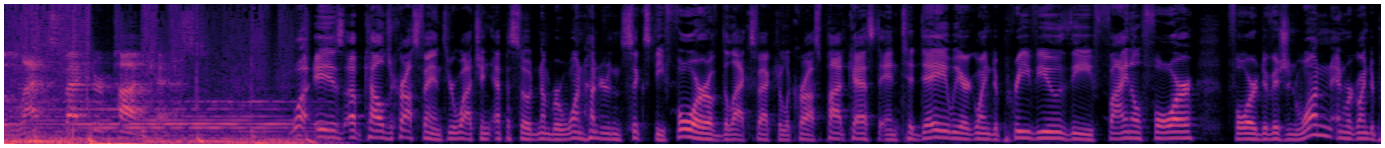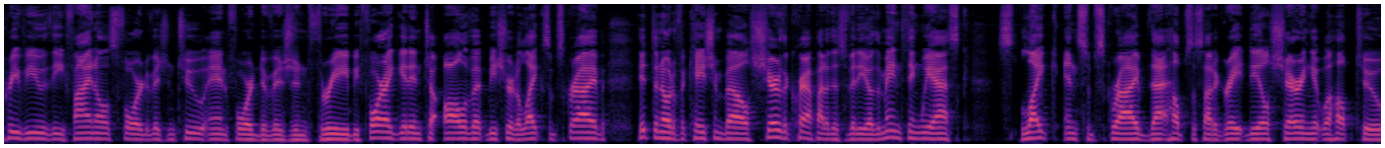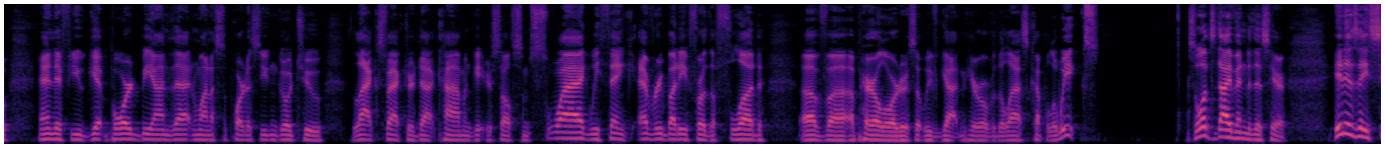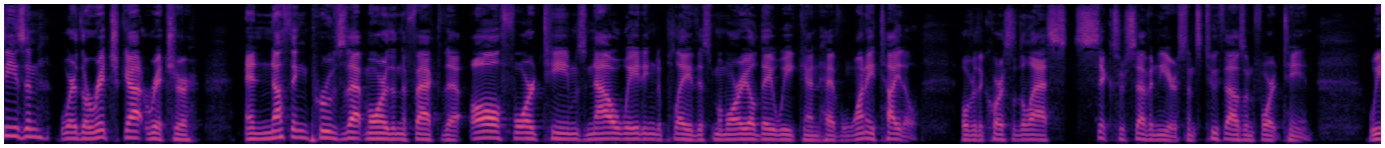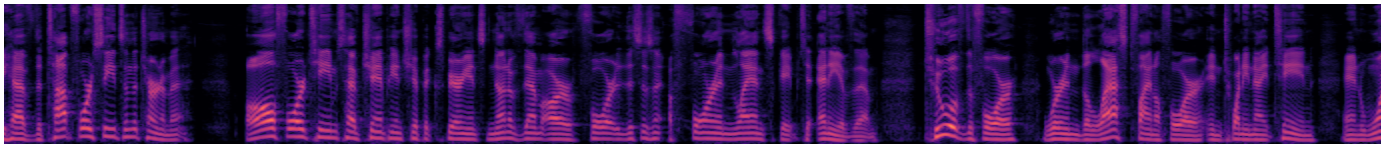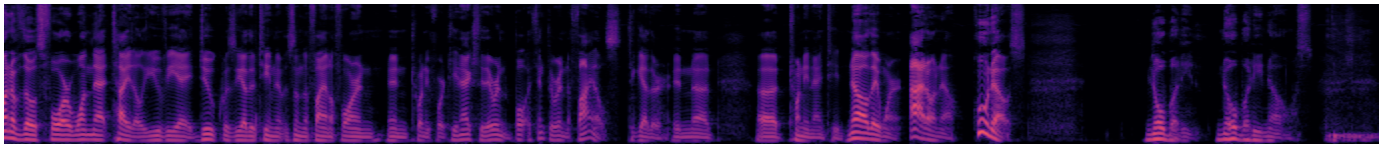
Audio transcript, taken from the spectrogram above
the Lax Factor Podcast. What is up, college lacrosse fans? You're watching episode number 164 of the Lax Factor Lacrosse podcast, and today we are going to preview the final four for Division One, and we're going to preview the finals for Division Two and for Division Three. Before I get into all of it, be sure to like, subscribe, hit the notification bell, share the crap out of this video. The main thing we ask like and subscribe. That helps us out a great deal. Sharing it will help too. And if you get bored beyond that and want to support us, you can go to laxfactor.com and get yourself some swag. We thank everybody for the flood of uh, apparel orders that we've gotten here over the last couple of weeks. So let's dive into this here. It is a season where the rich got richer. And nothing proves that more than the fact that all four teams now waiting to play this Memorial Day weekend have won a title over the course of the last six or seven years since 2014. We have the top four seeds in the tournament. All four teams have championship experience. None of them are for this isn't a foreign landscape to any of them. Two of the four were in the last Final Four in 2019, and one of those four won that title. UVA Duke was the other team that was in the Final Four in, in 2014. Actually, they were in the I think they were in the finals together in uh, uh, 2019. No, they weren't. I don't know. Who knows? Nobody, nobody knows.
